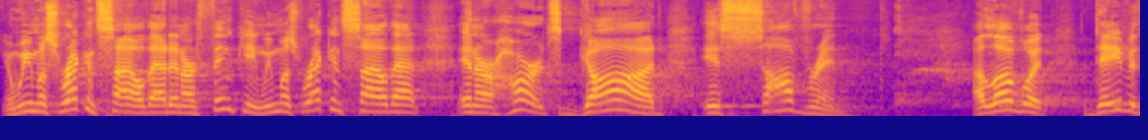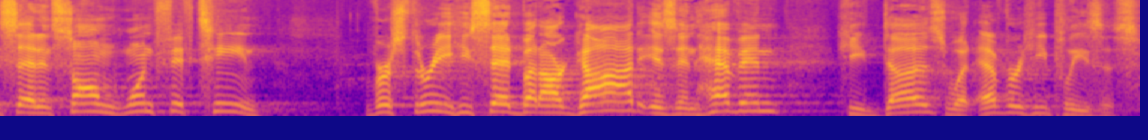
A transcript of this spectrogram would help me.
And we must reconcile that in our thinking. We must reconcile that in our hearts. God is sovereign. I love what David said in Psalm 115, verse 3. He said, But our God is in heaven, he does whatever he pleases.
